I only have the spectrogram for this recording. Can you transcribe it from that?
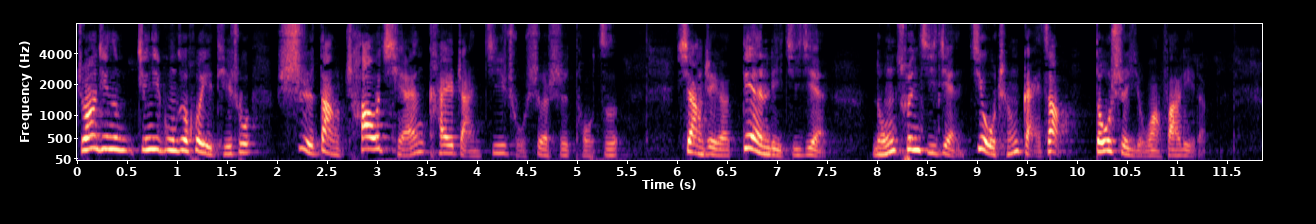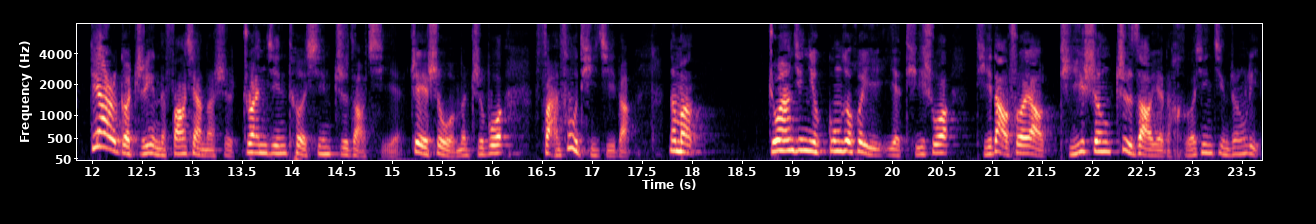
中央经经济工作会议提出适当超前开展基础设施投资。像这个电力基建、农村基建、旧城改造都是有望发力的。第二个指引的方向呢是专精特新制造企业，这也是我们直播反复提及的。那么，中央经济工作会议也提说提到说要提升制造业的核心竞争力，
